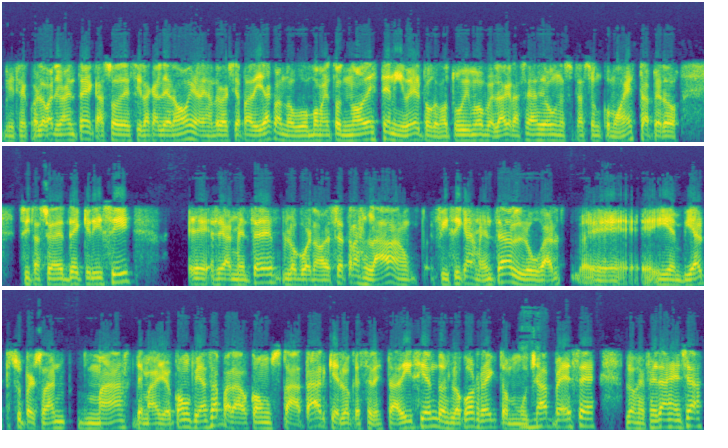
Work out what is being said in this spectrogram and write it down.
recuerdo variamente el caso de Sila Calderón y Alejandro García Padilla, cuando hubo un momento no de este nivel, porque no tuvimos, ¿verdad? Gracias a Dios, una situación como esta, pero situaciones de crisis eh, realmente los gobernadores se trasladan físicamente al lugar eh, y envían su personal más de mayor confianza para constatar que lo que se le está diciendo es lo correcto. Muchas veces los jefes de agencia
